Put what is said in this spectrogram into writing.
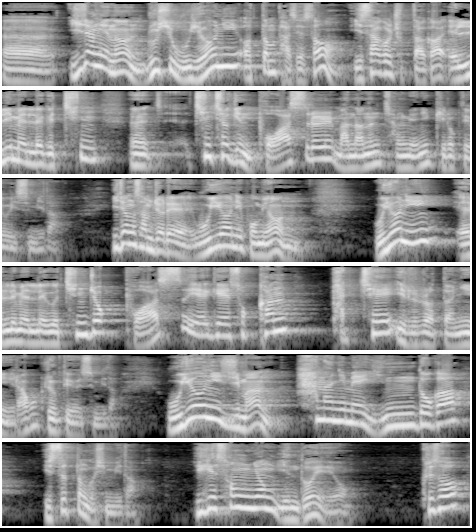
어, 이 장에는 루시 우연히 어떤 밭에서 이삭을 줍다가 엘리멜렉의 친, 어, 친척인 보아스를 만나는 장면이 기록되어 있습니다. 2장 3절에 우연히 보면 우연히 엘리멜렉의 친족 보아스에게 속한 밭에 이르렀더니 라고 기록되어 있습니다. 우연이지만 하나님의 인도가 있었던 것입니다. 이게 성령 인도예요. 그래서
